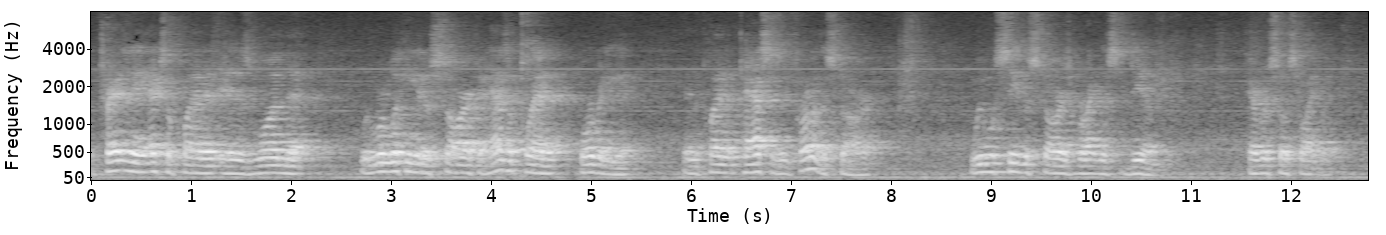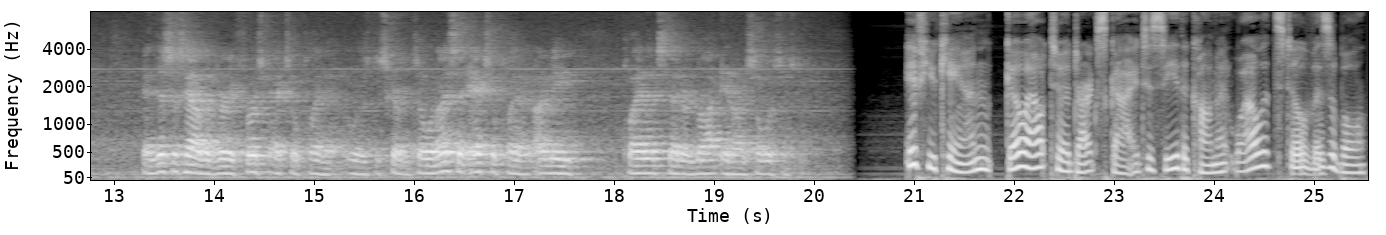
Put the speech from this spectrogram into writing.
a transiting exoplanet is one that, when we're looking at a star, if it has a planet orbiting it, and the planet passes in front of the star, we will see the star's brightness dim ever so slightly. And this is how the very first exoplanet was discovered. So when I say exoplanet, I mean planets that are not in our solar system. If you can, go out to a dark sky to see the comet while it's still visible,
